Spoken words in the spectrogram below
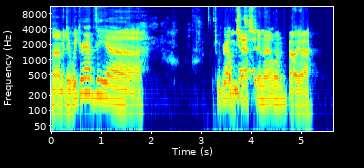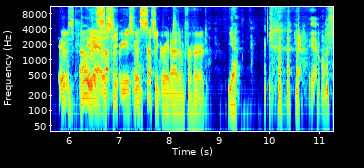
Um, did we grab the? uh Did we grab Oh, the yes, chest in that one? Oh yeah, it was. Oh it yeah, it was such super a, useful. It was such a great item for herd. Yeah. Yeah, it was.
